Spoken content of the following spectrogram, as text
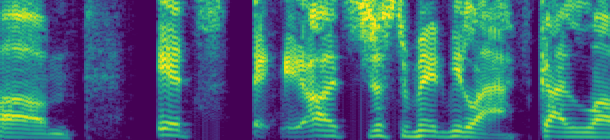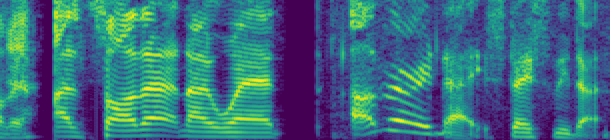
Um, it's it's just made me laugh. I love it. I saw that and I went, "Oh, very nice, nicely done."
